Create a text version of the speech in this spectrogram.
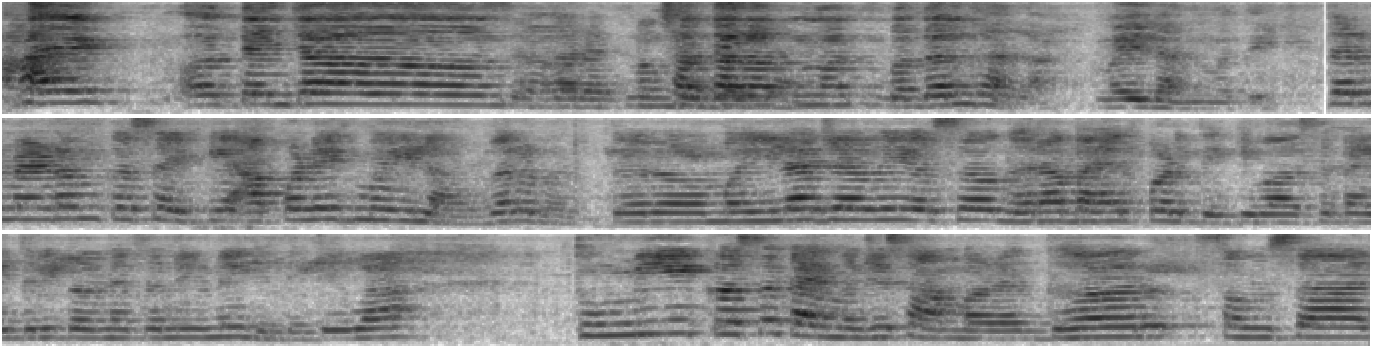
हा एक त्यांच्या सकारात्मक बदल झाला महिलांमध्ये. तर मॅडम कसं आहे की आपण एक महिला बरोबर? तर महिला ज्यावेळी असं घराबाहेर पडते किंवा असं काहीतरी करण्याचा निर्णय घेते तेव्हा तुम्ही कसं काय म्हणजे सांभाळत? घर संसार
